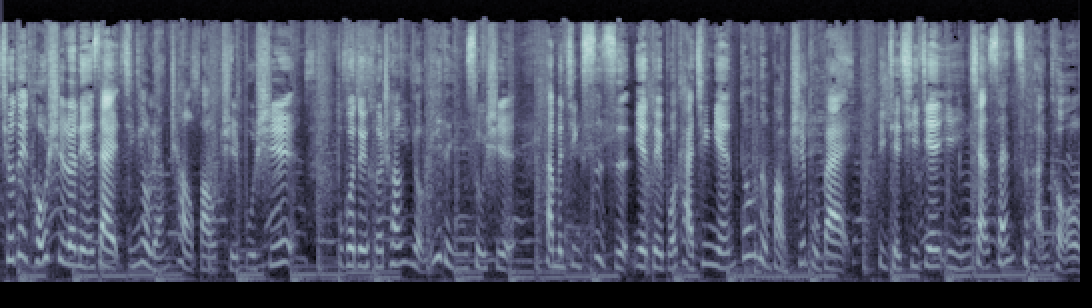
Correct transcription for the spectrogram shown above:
球队头十轮联赛仅有两场保持不失。不过对河床有利的因素是，他们近四次面对博卡青年都能保持不败，并且期间也赢下三次盘口。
